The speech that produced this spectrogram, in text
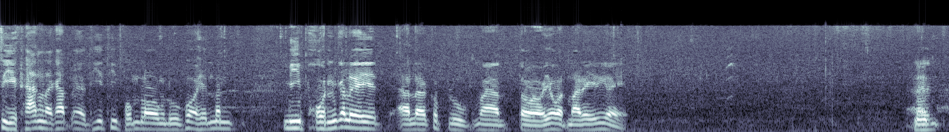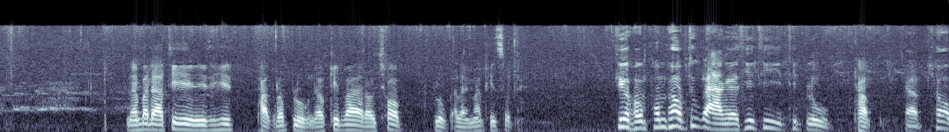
สี่ครั้งนะครับเออที่ที่ผมลองดูเพราะเห็นมันมีผลก็เลยอ่าเราก็ปลูกมาต่อยอดมาเรื่อยๆในในบรรดาที่ที่ผักเราปลูกเราคิดว่าเราชอบปลูกอะไรมากที่สุด คือผมผมชอบทุกอย่างเลยที่ที่ที่ปลูก ครับครับชอบ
